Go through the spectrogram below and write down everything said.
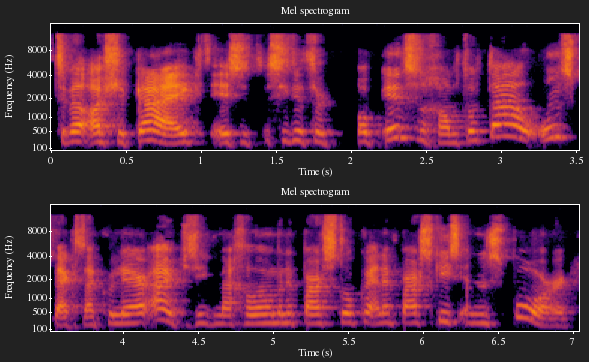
Terwijl als je kijkt, is het, ziet het er op Instagram totaal onspectaculair uit. Je ziet mij gewoon met een paar stokken en een paar skis in een spoor.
